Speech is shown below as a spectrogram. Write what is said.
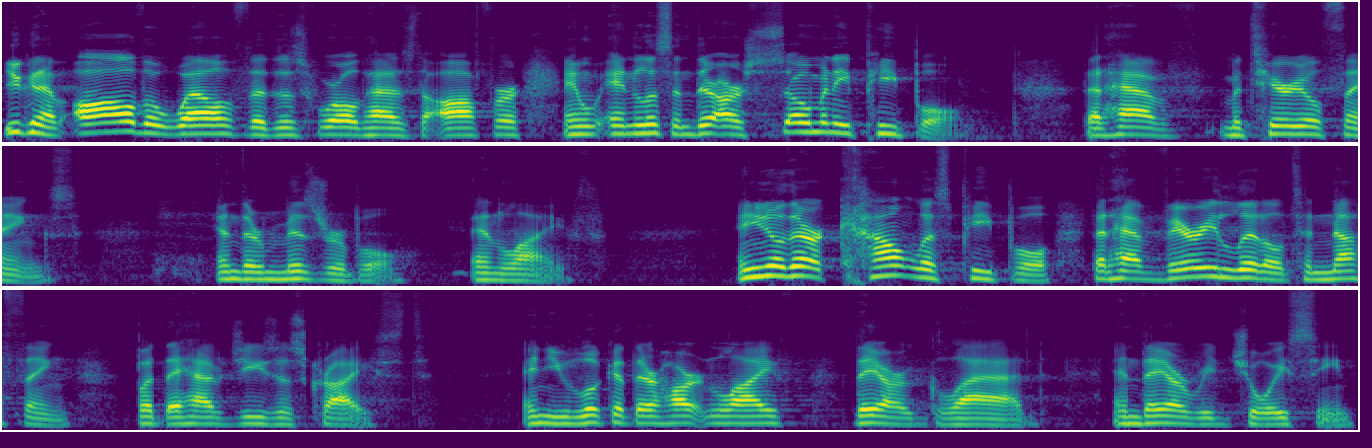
you can have all the wealth that this world has to offer. And, and listen, there are so many people that have material things and they're miserable in life. And you know, there are countless people that have very little to nothing, but they have Jesus Christ. And you look at their heart and life, they are glad and they are rejoicing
